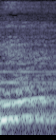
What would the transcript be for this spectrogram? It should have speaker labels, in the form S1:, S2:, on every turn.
S1: again.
